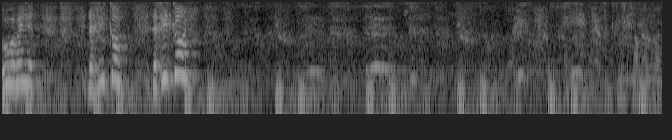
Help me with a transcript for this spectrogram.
هو ميت. دخيلكم. دخيلكم. سكتوا إن شاء الله.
